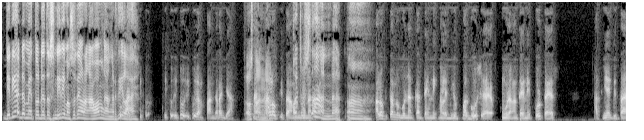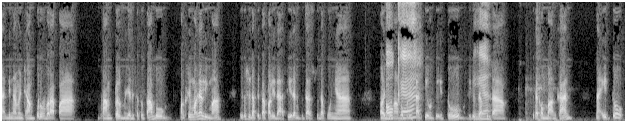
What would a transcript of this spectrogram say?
Jadi ada metode tersendiri, maksudnya orang awam nggak ngerti Bukan, lah. ya. Itu, itu itu itu yang standar aja. Oh Nah, standar. kalau kita Oh itu menggunakan standar. Ah. kalau kita menggunakan teknik yang lebih bagus ya menggunakan teknik full test artinya kita dengan mencampur beberapa sampel menjadi satu tabung maksimalnya lima itu sudah kita validasi dan kita sudah punya uh, jurnal Oke. publikasi untuk itu itu sudah Iya. kita kita kembangkan nah itu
